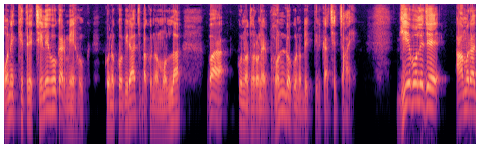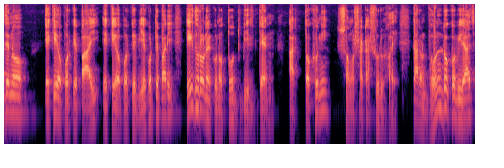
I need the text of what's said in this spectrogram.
অনেক ক্ষেত্রে ছেলে হোক আর মেয়ে হোক, কোনো কবিরাজ বা কোনো মোল্লা বা কোনো ধরনের ভণ্ড কোনো ব্যক্তির কাছে যায়। গিয়ে বলে যে, আমরা যেন একে অপরকে পাই, একে অপরকে বিয়ে করতে পারি, এই ধরনের কোনো তদবির দেন আর তখনই সমস্যাটা শুরু হয়। কারণ ভণ্ড কবিরাজ,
